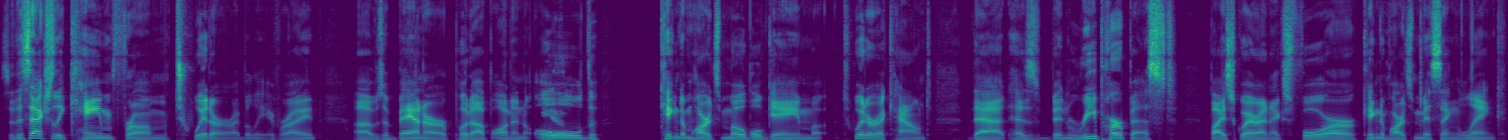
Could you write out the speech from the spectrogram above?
So this actually came from Twitter, I believe, right? Uh, it was a banner put up on an old Kingdom Hearts mobile game Twitter account that has been repurposed by Square Enix for Kingdom Hearts missing link.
